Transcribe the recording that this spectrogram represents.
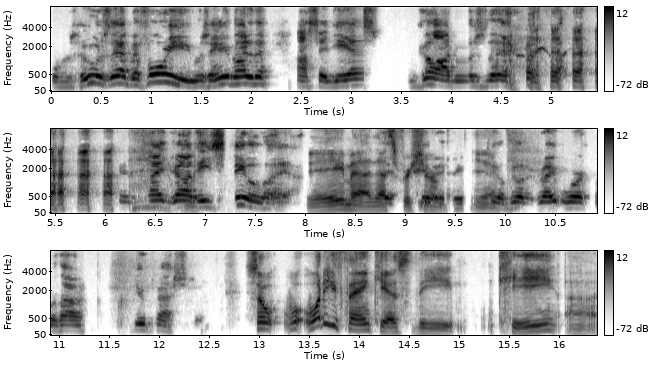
well, "Who was there before you? Was anybody there?" I said, "Yes." God was there. thank God he's still there. Amen. That's for sure. He's yeah. still doing great work with our new pastor. So, what do you think is the key, uh,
